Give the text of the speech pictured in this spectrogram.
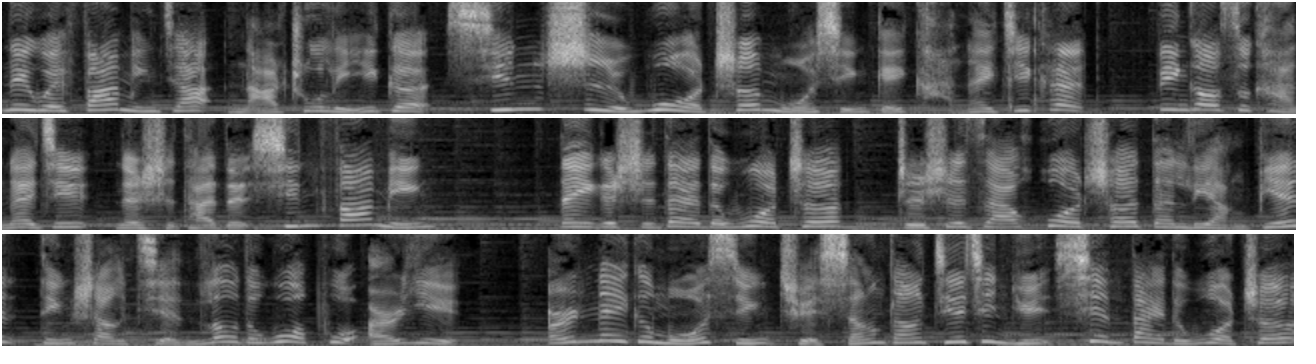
那位发明家拿出了一个新式卧车模型给卡耐基看，并告诉卡耐基那是他的新发明。那个时代的卧车只是在货车的两边钉上简陋的卧铺而已，而那个模型却相当接近于现代的卧车。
